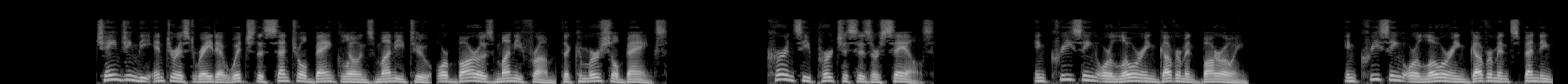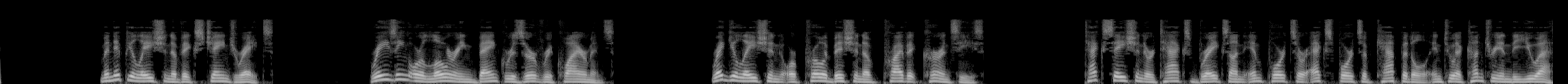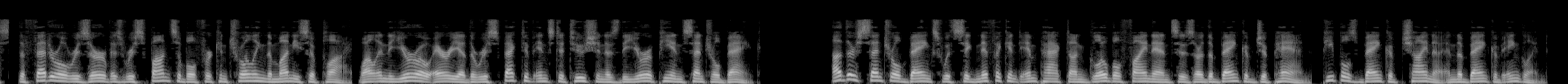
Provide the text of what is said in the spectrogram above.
changing the interest rate at which the central bank loans money to or borrows money from the commercial banks currency purchases or sales increasing or lowering government borrowing Increasing or lowering government spending Manipulation of exchange rates Raising or lowering bank reserve requirements Regulation or prohibition of private currencies Taxation or tax breaks on imports or exports of capital into a country in the U.S., the Federal Reserve is responsible for controlling the money supply, while in the euro area the respective institution is the European Central Bank. Other central banks with significant impact on global finances are the Bank of Japan, People's Bank of China and the Bank of England.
